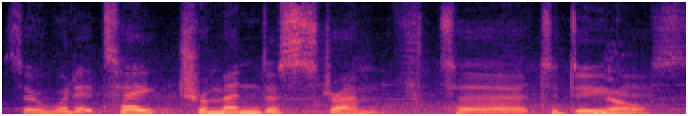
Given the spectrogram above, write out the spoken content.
So would it take tremendous strength to, to do No. this?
